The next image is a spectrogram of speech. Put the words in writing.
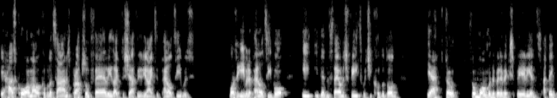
it has caught him out a couple of times, perhaps unfairly. Like the Sheffield United penalty was wasn't even a penalty, but he, he didn't stay on his feet, which he could have done. Yeah, so someone with a bit of experience. I think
